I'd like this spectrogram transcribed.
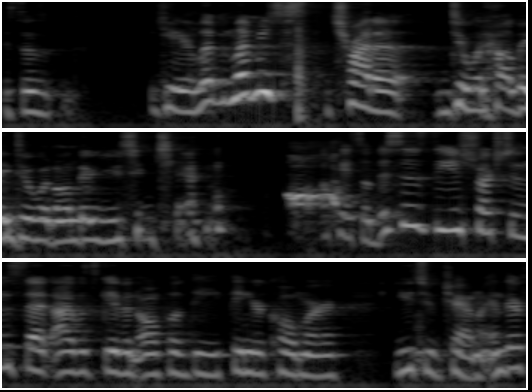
It's a yeah, let me let me just try to do it how they do it on their YouTube channel. Okay, so this is the instructions that I was given off of the Finger Comber YouTube channel, and their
